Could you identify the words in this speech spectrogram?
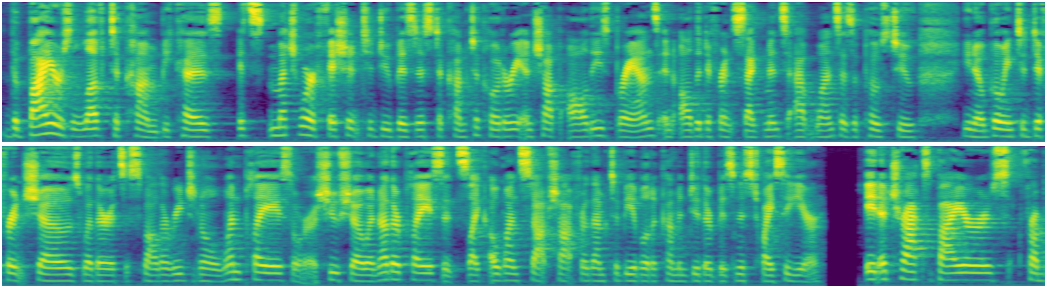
the buyers love to come because it's much more efficient to do business to come to Coterie and shop all these brands and all the different segments at once as opposed to, you know, going to different shows, whether it's a smaller regional one place or a shoe show another place. It's like a one stop shop for them to be able to come and do their business twice a year. It attracts buyers from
